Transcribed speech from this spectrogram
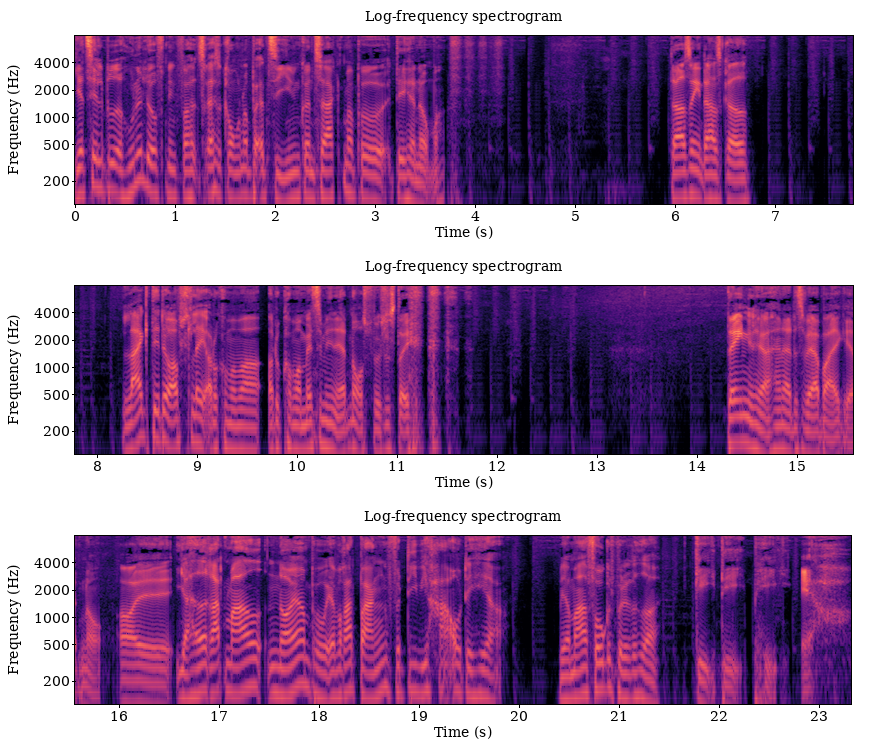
jeg tilbyder hundeluftning for 50 kroner per time. Kontakt mig på det her nummer. Der er også en, der har skrevet, like dette opslag, og du kommer, med, og du kommer med til min 18-års fødselsdag. Daniel her, han er desværre bare ikke 18 år. Og øh, jeg havde ret meget nøjeren på. Jeg var ret bange, fordi vi har jo det her. Vi har meget fokus på det, der hedder GDPR.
